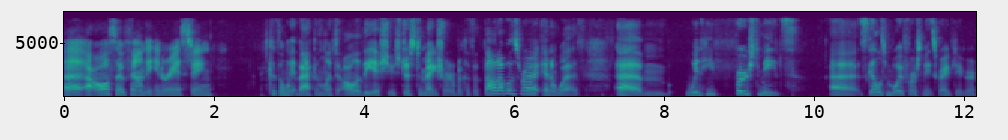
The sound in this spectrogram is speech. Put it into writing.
Uh, I also found it interesting because I went back and looked at all of the issues just to make sure because I thought I was right and I was. Um, when he first meets uh, Skeleton Boy first meets Gravedigger,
